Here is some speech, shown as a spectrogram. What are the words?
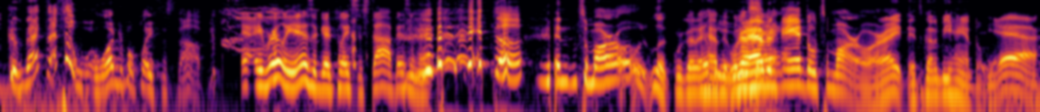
because that's that's a wonderful place to stop. Yeah, It really is a good place to stop, isn't it? and, tomorrow, look, we're gonna It'll have it. We're gonna have it handled tomorrow. All right, it's gonna be handled. Yeah.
